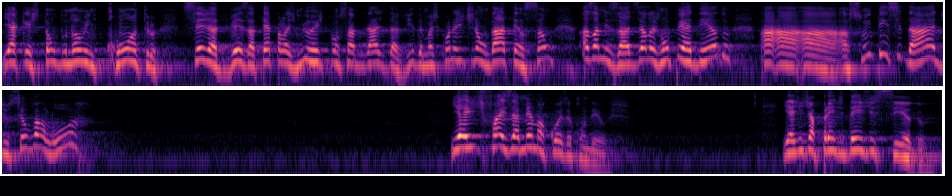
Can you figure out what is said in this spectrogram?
e a questão do não encontro, seja às vezes até pelas mil responsabilidades da vida, mas quando a gente não dá atenção, as amizades elas vão perdendo a, a, a, a sua intensidade, o seu valor. E a gente faz a mesma coisa com Deus. E a gente aprende desde cedo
